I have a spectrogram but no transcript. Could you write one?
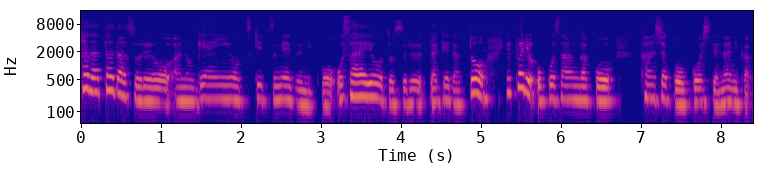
ただただそれをあの原因を突き詰めずにこう抑えようとするだけだとやっぱりお子さんがこう感触を起こして何か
